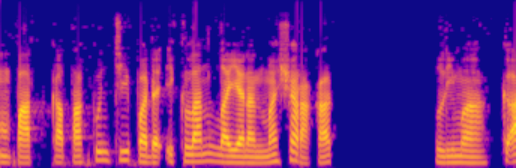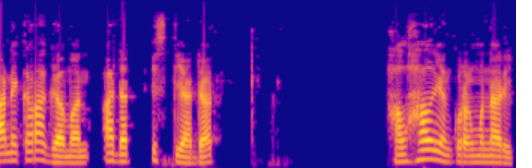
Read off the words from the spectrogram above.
Empat kata kunci pada iklan layanan masyarakat. Lima keanekaragaman adat istiadat. Hal-hal yang kurang menarik.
